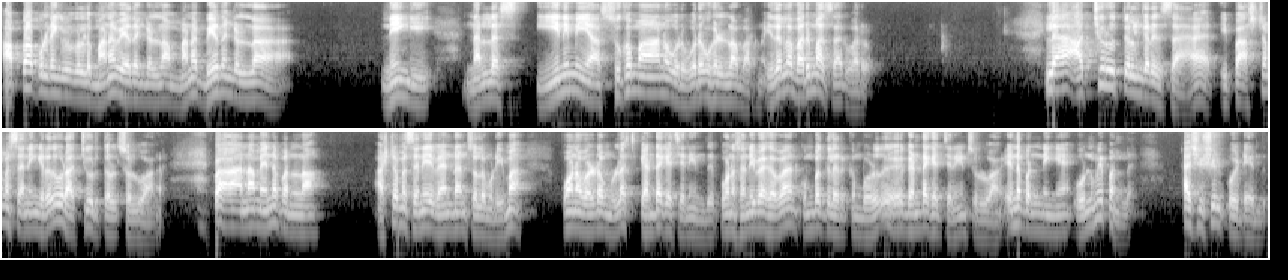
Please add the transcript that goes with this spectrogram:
அப்பா பிள்ளைங்களுக்குள்ள மனவேதங்கள்லாம் மனபேதங்கள்லாம் நீங்கி நல்ல இனிமையாக சுகமான ஒரு உறவுகள்லாம் வரணும். இதெல்லாம் வருமா சார்? வரும். இல்லை அச்சுறுத்தல்ங்கிறது சார் இப்போ அஷ்டம சனிங்கிறது ஒரு அச்சுறுத்தல் சொல்லுவாங்க. இப்போ நம்ம என்ன பண்ணலாம்? அஷ்டம சனியை வேண்டான்னு சொல்ல முடியுமா? போன வருடம் உள்ள கண்டக சனி இருந்து போன சனி பகவான் கும்பத்தில் இருக்கும்பொழுது கண்டக சனின்னு சொல்லுவாங்க. என்ன பண்ணீங்க? ஒன்றுமே பண்ணல. As போயிட்டே இருந்து.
